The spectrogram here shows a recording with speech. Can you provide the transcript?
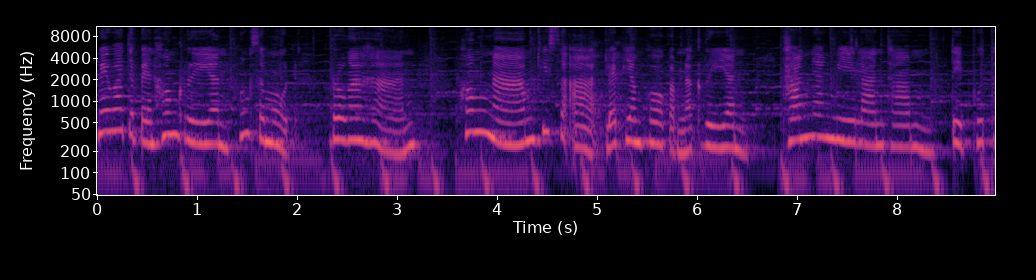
ไม่ว่าจะเป็นห้องเรียน ห้องสมุด โรงอาหาร ห้องน้ำที่สะอาดและเพียงพอกับนักเรียน ทั้งยังมีลานธรรม ติดพุทธ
